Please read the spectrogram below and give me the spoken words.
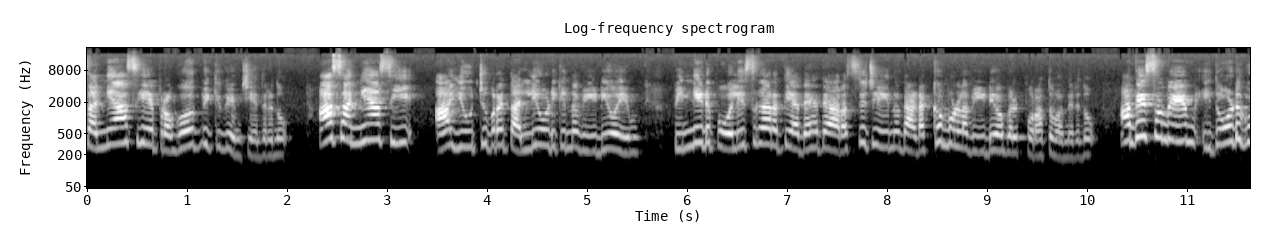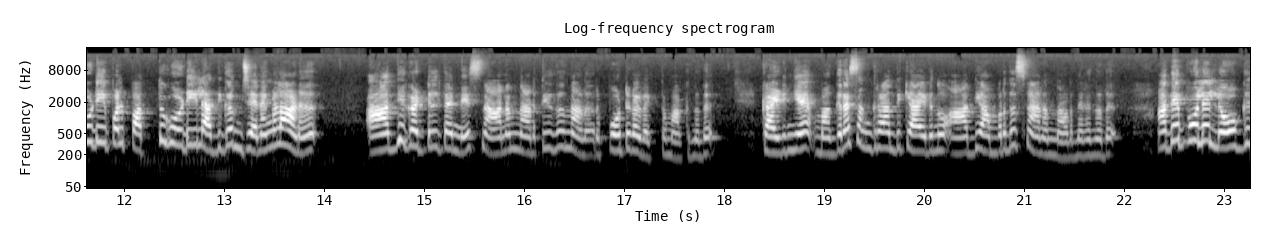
സന്യാസിയെ പ്രകോപിപ്പിക്കുകയും ചെയ്തിരുന്നു. ആ സന്യാസി ആ യൂട്യൂബറെ തല്ലി ഓടിക്കുന്ന വീഡിയോയും പിന്നീട് പോലീസുകാരെത്തി അദ്ദേഹത്തെ അറസ്റ്റ് ചെയ്യുന്നത് അടക്കമുള്ള വീഡിയോകൾ പുറത്തു വന്നിരുന്നു. അതേസമയം ഇതോടുകൂടി ഇപ്പോൾ പത്ത് കോടിയിലധികം ജനങ്ങളാണ് ആദ്യഘട്ടിൽ തന്നെ സ്നാനം നടത്തിയതെന്നാണ് റിപ്പോർട്ടുകൾ വ്യക്തമാക്കുന്നത്. കഴിഞ്ഞ മകരസംക്രാന്തിക്കായിരുന്നു ആദ്യ അമൃത സ്നാനം നടന്നിരുന്നത്. അതേപോലെ ലോക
